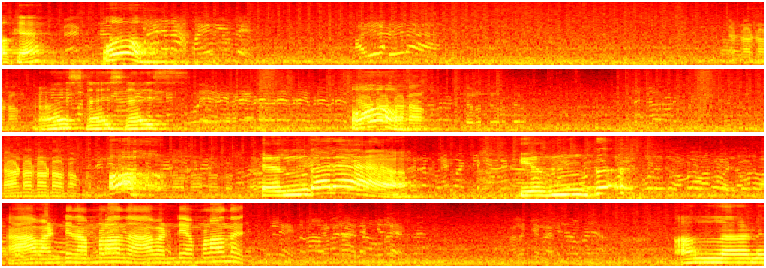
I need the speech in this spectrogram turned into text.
ഓക്കെ. ഓ! നൈസ് നൈസ് നൈസ് ഓ ഡൗൺ ഡൗൺ ഡൗൺ ഡൗൺ ഓ എന്താലേ എന്ത്? ആ വണ്ടി നമ്മളാന്ന് ആ വണ്ടി നമ്മളാന്ന്. അല്ലാണ്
